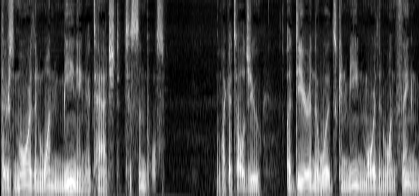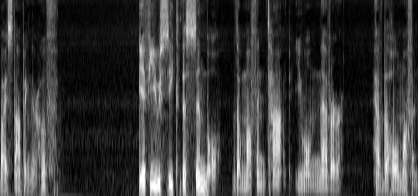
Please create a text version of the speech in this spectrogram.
There's more than one meaning attached to symbols. Like I told you, a deer in the woods can mean more than one thing by stomping their hoof. If you seek the symbol, the muffin top, you will never have the whole muffin.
